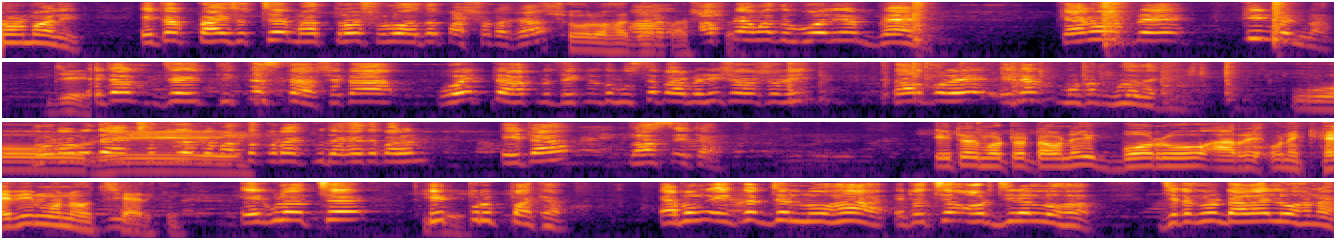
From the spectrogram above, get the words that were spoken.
নর্মালি এটার প্রাইস হচ্ছে মাত্র ষোলো হাজার পাঁচশো টাকা। 16,500 আর আপনি আমাদের হুয়ালিয়ান ব্র্যান্ড কেন আপনি কিনবেন না। এটার যে থিকনেসটা সেটা ওয়েটটা আপনি দেখলে তো বুঝতে পারবেনই সরাসরি। তারপরে এটার মোটরগুলো দেখেন। ও মধ্যে রে। আপনি পার্থক্যটা একটু দেখাতে পারেন। এটা প্লাস এটা। এটার মোটরটা অনেক বড় আর অনেক হেভি মনে হচ্ছে আর কি। এগুলো হচ্ছে হিট প্রুফ পাখা। এবং এটার যে লোহা এটা হচ্ছে অরিজিনাল লোহা। যেটা কোনো ডালাই লোহা না।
